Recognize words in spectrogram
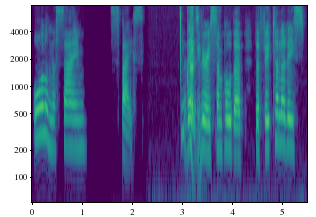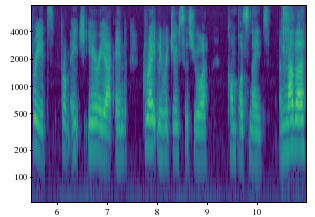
all in the same space. Okay. That's very simple. The the fertility spreads from each area and greatly reduces your compost needs. Another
